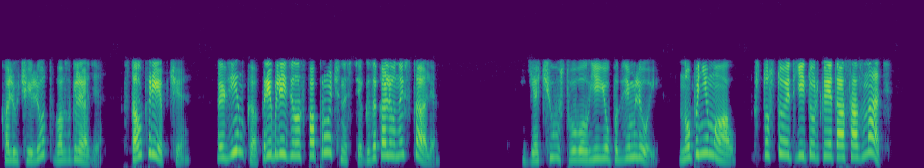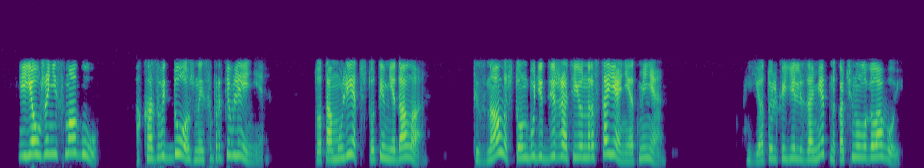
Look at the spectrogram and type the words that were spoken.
Колючий лед во взгляде стал крепче. Льдинка приблизилась по прочности к закаленной стали. Я чувствовал ее под землей, но понимал, что стоит ей только это осознать, и я уже не смогу оказывать должное сопротивление. Тот амулет, что ты мне дала, ты знала, что он будет держать ее на расстоянии от меня?» Я только еле заметно качнула головой,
